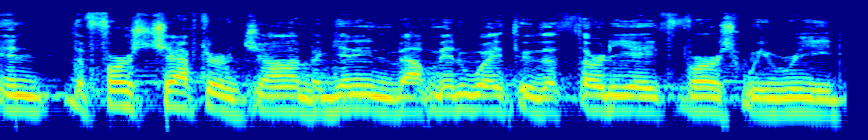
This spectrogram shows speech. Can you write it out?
in the first chapter of John, beginning about midway through the 38th verse, we read,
